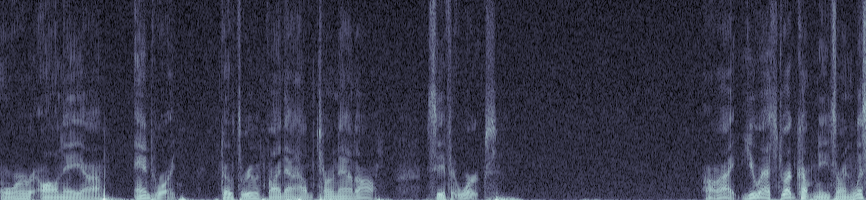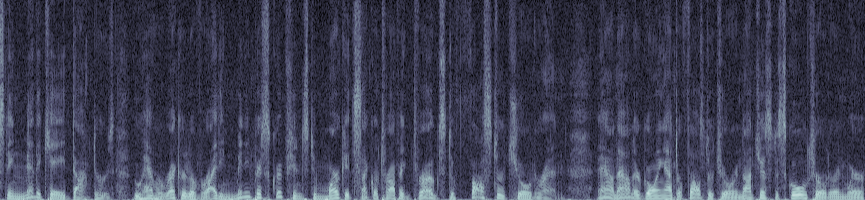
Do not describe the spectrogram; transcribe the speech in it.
or on a uh, Android. Go through and find out how to turn that off. See if it works. All right. U.S. drug companies are enlisting Medicaid doctors who have a record of writing many prescriptions to market psychotropic drugs to foster children. Now, now they're going after foster children, not just the school children where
